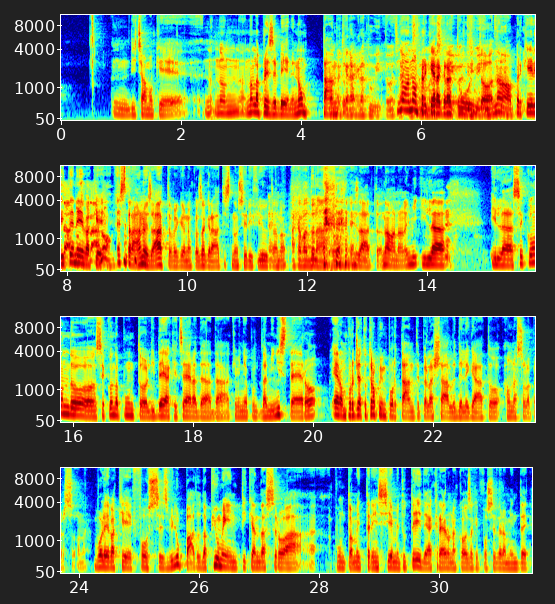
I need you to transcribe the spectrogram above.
diciamo che non, non l'ha prese bene, non tanto... Perché era gratuito? Cioè, no, non perché era gratuito, no, perché esatto, riteneva strano. che... È strano, esatto, perché è una cosa gratis, non si rifiuta, eh, no? A cavaldonato. esatto, no, no, il, il, il secondo, secondo, appunto l'idea che c'era da, da, che veniva dal Ministero era un progetto troppo importante per lasciarlo delegato a una sola persona. Voleva che fosse sviluppato da più menti che andassero a, appunto, a mettere insieme tutte le idee, a creare una cosa che fosse veramente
